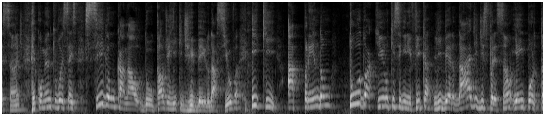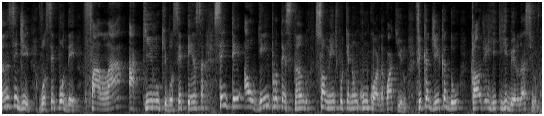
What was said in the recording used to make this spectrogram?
interessante. Recomendo que vocês sigam o canal do Claudio Henrique de Ribeiro da Silva e que aprendam tudo aquilo que significa liberdade de expressão e a importância de você poder falar aquilo que você pensa sem ter alguém protestando somente porque não concorda com aquilo. Fica a dica do Cláudio Henrique Ribeiro da Silva.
